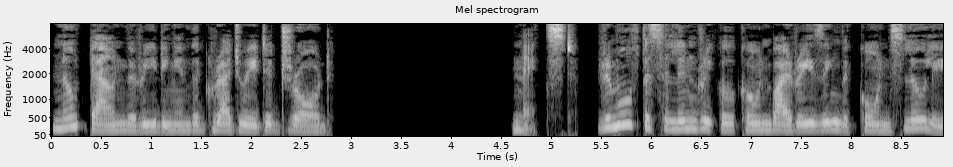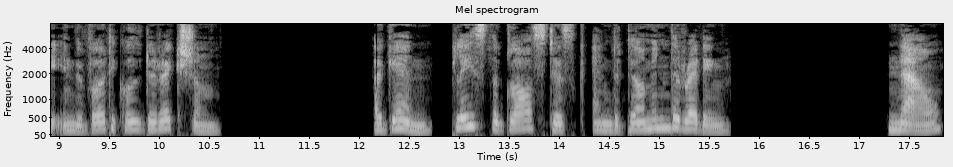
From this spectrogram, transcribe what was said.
Note down the reading in the graduated rod. Next, Remove the cylindrical cone by raising the cone slowly in the vertical direction. Again, place the glass disc and determine the reading. Now,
